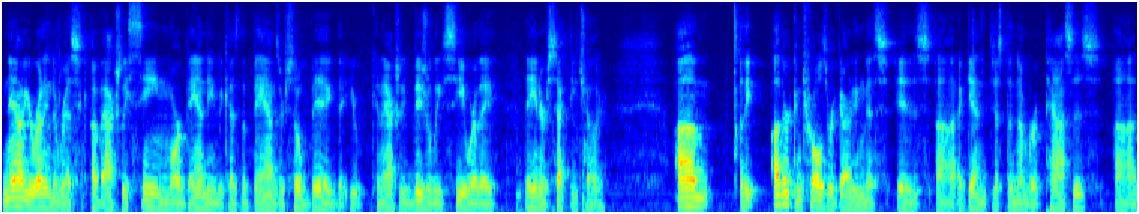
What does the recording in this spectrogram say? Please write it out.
now you're running the risk of actually seeing more banding because the bands are so big that you can actually visually see where they, they intersect each other. Um, the other controls regarding this is, uh, again, just the number of passes. Uh,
